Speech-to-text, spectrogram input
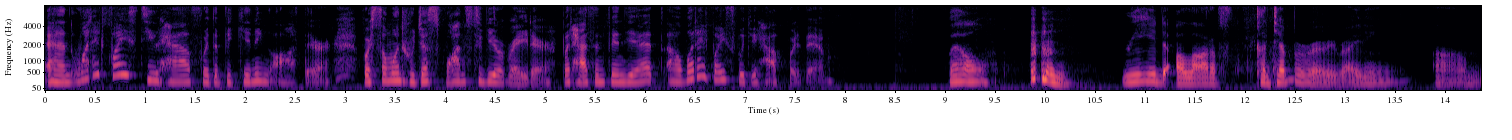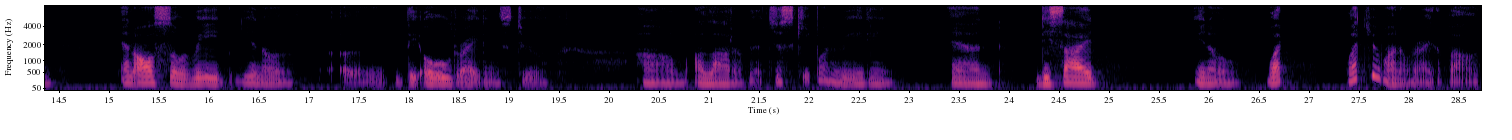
And what advice do you have for the beginning author, for someone who just wants to be a writer but hasn't been yet? Uh, what advice would you have for them? Well, read a lot of contemporary writing. Um, and also read, you know, uh, the old writings too. Um, a lot of it. Just keep on reading, and decide, you know, what what you want to write about.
